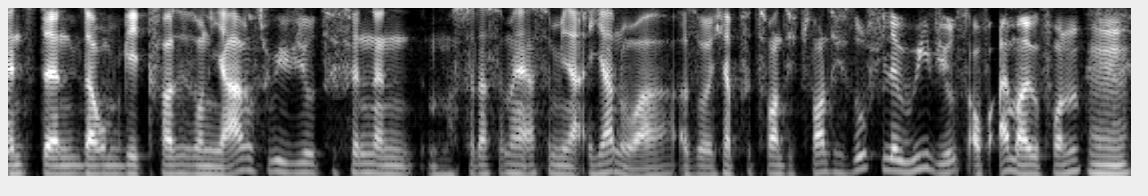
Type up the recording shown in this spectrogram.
wenn es denn darum geht, quasi so ein Jahresreview zu finden, dann musst du das immer erst im Januar. Also ich habe für 2020 so viele Reviews auf einmal gefunden. Mhm.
